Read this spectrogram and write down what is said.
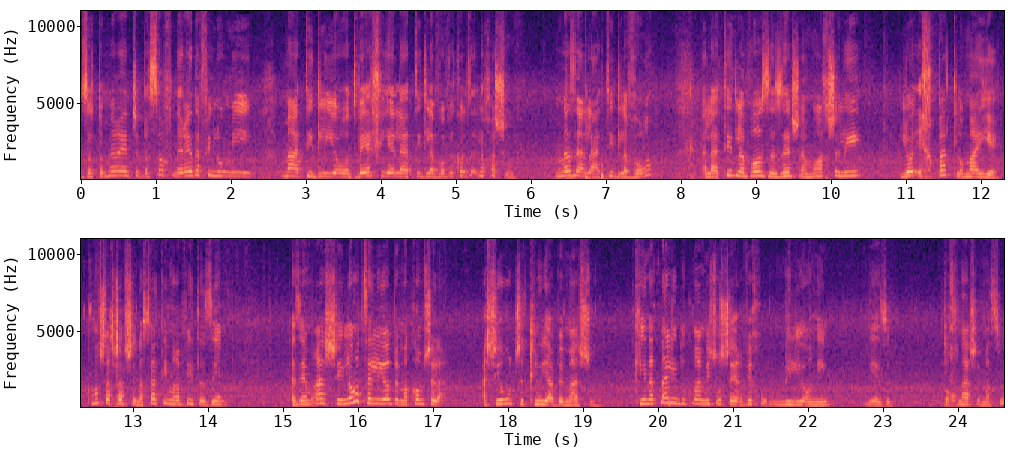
זאת אומרת שבסוף נרד אפילו ממה עתיד להיות ואיך יהיה לעתיד לבוא וכל זה, לא חשוב. מה זה על העתיד לבוא? על העתיד לבוא זה זה שהמוח שלי לא אכפת לו מה יהיה. כמו שעכשיו שנסעתי עם רבית, אז היא, אז היא אמרה שהיא לא רוצה להיות במקום של עשירות שתלויה במשהו. כי היא נתנה לי דוגמה, מישהו שהרוויחו מיליונים מאיזה תוכנה שהם עשו,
